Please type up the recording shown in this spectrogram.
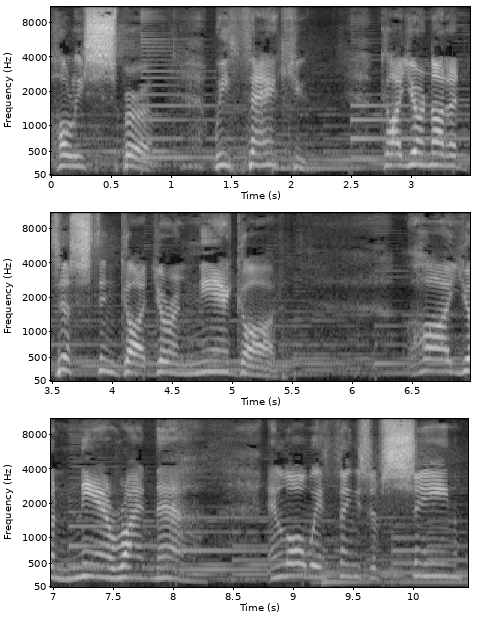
Holy Spirit, we thank you. God, you're not a distant God, you're a near God. Oh, you're near right now. And Lord, where things have seen,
